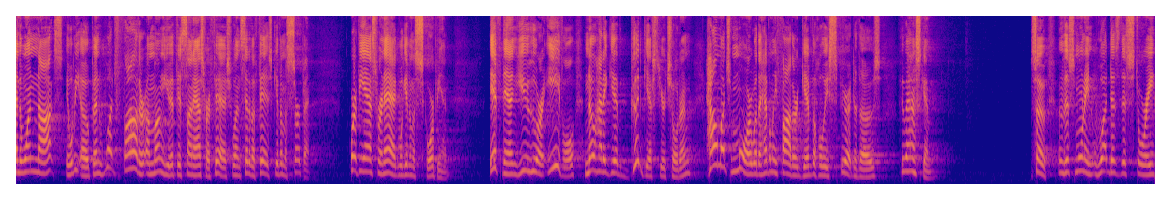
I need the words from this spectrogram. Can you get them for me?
and the one knocks, it will be opened. What father among you, if his son asks for a fish, will instead of a fish give him a serpent? Or if he asks for an egg, will give him a scorpion? If then you who are evil know how to give good gifts to your children, how much more will the Heavenly Father give the Holy Spirit to those who ask Him? So, this morning, what does this story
